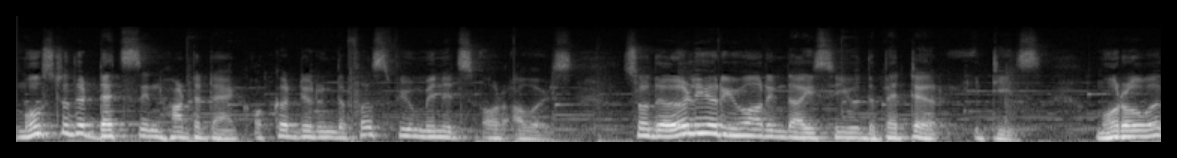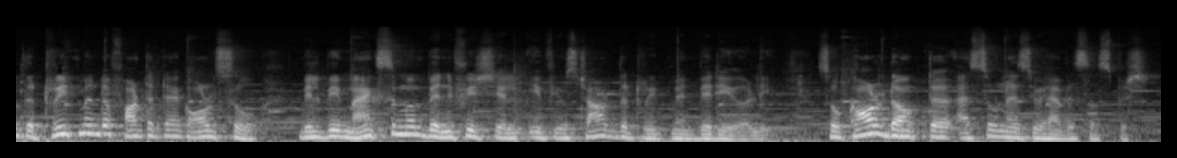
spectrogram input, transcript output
most of the deaths in heart attack occur during the first few minutes or hours. So the earlier you are in the ICU, the better it is. Moreover, the treatment of heart attack also will be maximum beneficial if you start the treatment very early. So call doctor as soon as you have a suspicion.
